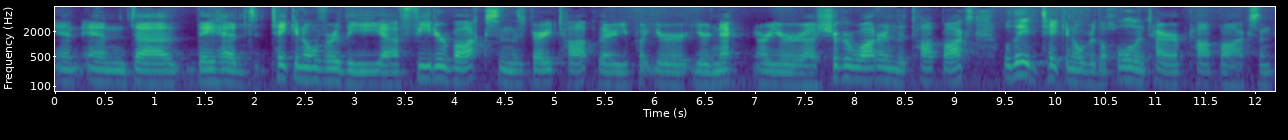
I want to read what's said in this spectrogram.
and and uh, they had taken over the uh, feeder box in the very top there. You put your your neck or your uh, sugar water in the top box. Well, they had taken over the whole entire top box. And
